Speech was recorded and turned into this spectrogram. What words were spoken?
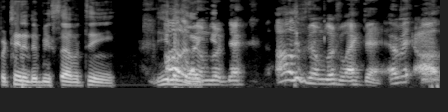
pretending to be seventeen. He all of like them look that. All of them look like that. I mean, all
